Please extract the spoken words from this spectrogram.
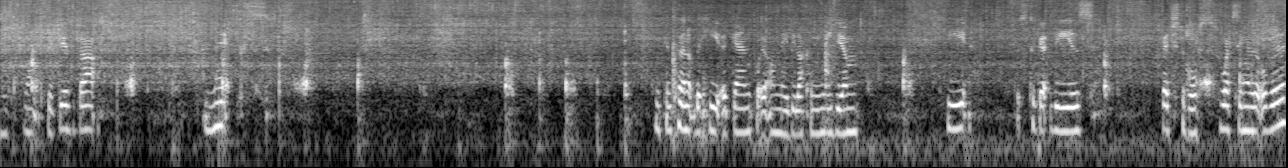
Just want to give that mix. You can turn up the heat again, put it on maybe like a medium heat just to get these vegetables sweating a little bit.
